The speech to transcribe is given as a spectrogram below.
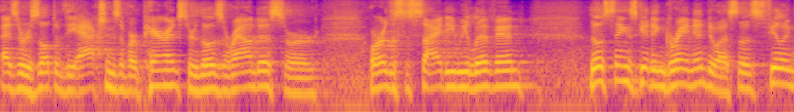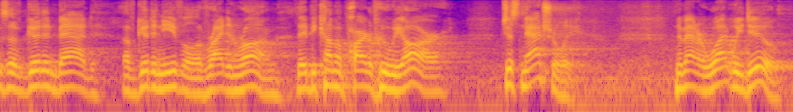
as a result of the actions of our parents or those around us or, or the society we live in, those things get ingrained into us. Those feelings of good and bad, of good and evil, of right and wrong, they become a part of who we are just naturally, no matter what we do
